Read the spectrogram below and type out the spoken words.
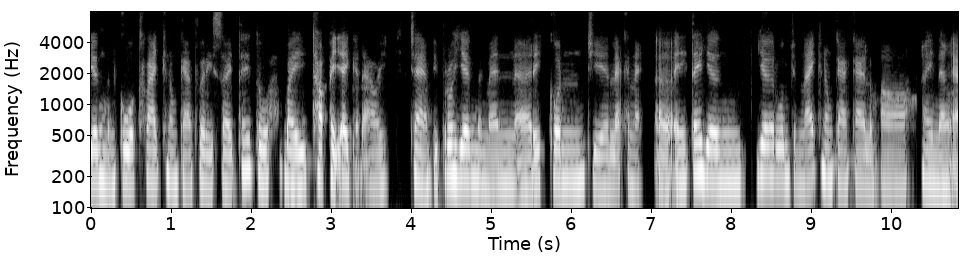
យើងមិនគួរខ្លាចក្នុងការធ្វើ research ទេទោះបី topic អីក៏ដោយ ចាពីព្រោះយើងមិនមែនរិះគន់ជាលក្ខណៈអីនេះទេយើងយើងរួមចំណែកក្នុងការកែលម្អហើយនឹងអ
